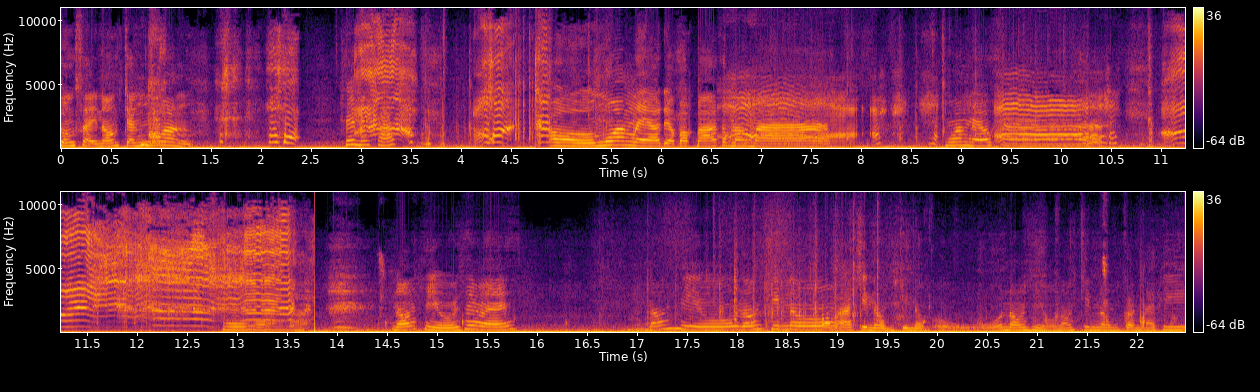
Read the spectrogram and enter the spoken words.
สงสัยน้องจะง่วง ใช่ไหมคะโอ้ง่วงแล้ว เดี๋ยวป๊าป๊ากำลังมา ง่วงแล้วค่ะ น้องหิวใช่ไหม น้องหิว น้องกินนม อะกินนมกินนม โอ้น้องหิว น้องกินนมก่อนนะพี่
